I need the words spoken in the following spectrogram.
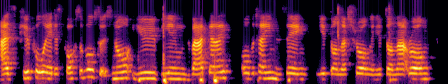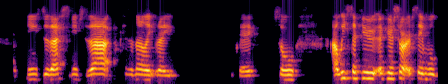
as pupil led as possible. So it's not you being the bad guy all the time and saying you've done this wrong and you've done that wrong. You need to do this, you need to do that, because then they're like, right, okay. So at least if you if you're sort of saying, well,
